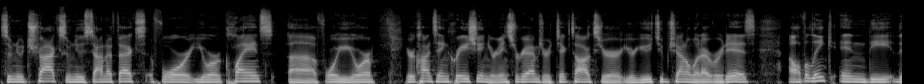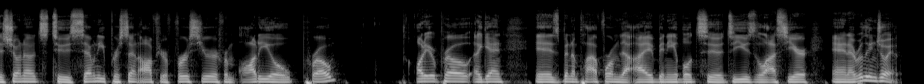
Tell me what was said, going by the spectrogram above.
some new tracks, some new sound effects for your clients, uh, for your your content creation, your Instagrams, your TikToks, your your YouTube channel, whatever it is, I'll have a link in the the show notes to 70% off your first year from Audiio Pro. Audiio Pro again has been a platform that I've been able to to use the last year, and I really enjoy it.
